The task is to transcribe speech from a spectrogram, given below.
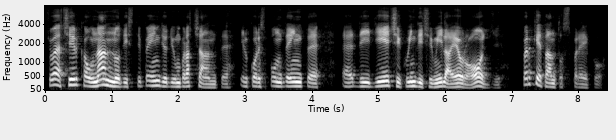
cioè circa un anno di stipendio di un bracciante, il corrispondente eh, di 10-15 mila euro oggi. Perché tanto spreco?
